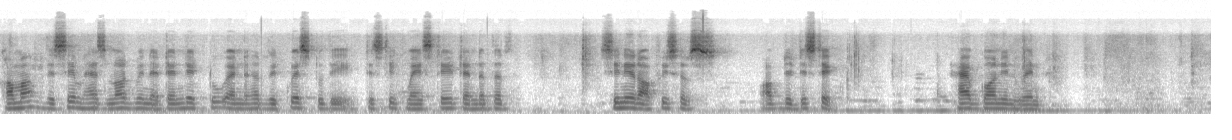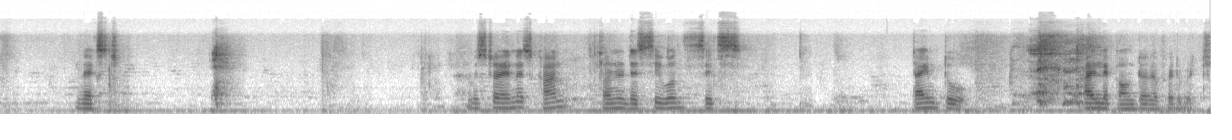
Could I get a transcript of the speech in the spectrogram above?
comma, the same has not been attended to and her request to the district magistrate and other senior officers of the district have gone in vain. Next. Mr. N.S. Khan, Colonel SC16, time to file a counter affidavit.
